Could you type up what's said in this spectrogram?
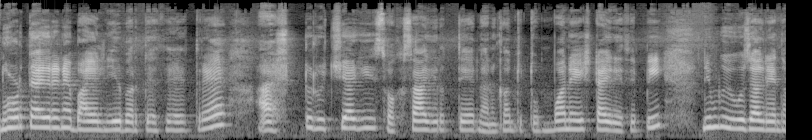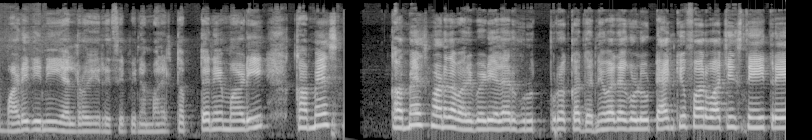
ನೋಡ್ತಾ ಇದ್ರೇ ಬಾಯಲ್ಲಿ ನೀರು ಬರ್ತೈತೆ ಸ್ನೇಹಿತರೆ ಅಷ್ಟು ರುಚಿಯಾಗಿ ಸೊಗಸಾಗಿರುತ್ತೆ. ನನಗಂತೂ ತುಂಬಾ ಇಷ್ಟ ಈ ರೆಸಿಪಿ ನಿಮಗೂ ಯೂಸ್ ಆಗಲಿ ಅಂತ ಮಾಡಿದ್ದೀನಿ. ಎಲ್ಲರೂ ಈ ರೆಸಿಪಿ ನಮ್ಮ ಮನೇಲಿ ತಪ್ಪದೇ ಮಾಡಿ. ಕಮೆಂಟ್ಸ್ ಕಮೆಂಟ್ಸ್ ಮಾಡಿದ ಮರಿಬೇಡಿ. ಎಲ್ಲರಿಗೂ ಹೃತ್ಪೂರ್ವಕ ಧನ್ಯವಾದಗಳು. ಥ್ಯಾಂಕ್ ಯು ಫಾರ್ ವಾಚಿಂಗ್ ಸ್ನೇಹಿತರೆ.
